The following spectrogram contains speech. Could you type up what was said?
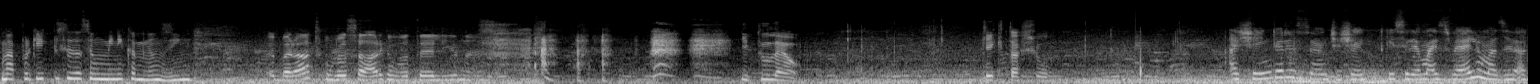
Mas por que que precisa ser um mini caminhãozinho? É barato com o meu salário que eu vou ter ali, né? E tu, Léo? O que que tu achou? Achei interessante, achei que seria mais velho, mas é-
